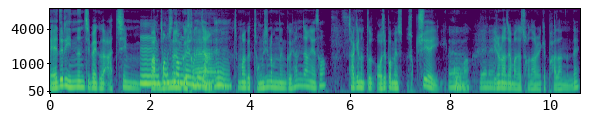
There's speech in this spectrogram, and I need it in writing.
애들이 있는 집에 그 아침밥 음, 먹는 정신없는 그 현장 그- 네. 정말 그 정신없는 그 현장에서 자기는 또 어젯밤에 수- 숙취에 있고 네. 막 네네. 일어나자마자 전화를 이렇게 받았는데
